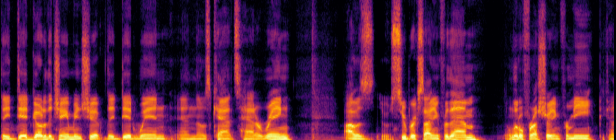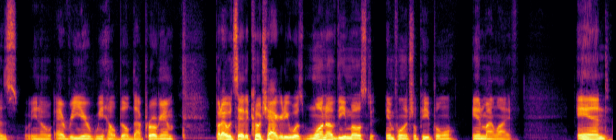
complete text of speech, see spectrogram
they did go to the championship. They did win, and those cats had a ring. I was, was super exciting for them, a little frustrating for me because you know every year we help build that program. But I would say that Coach Haggerty was one of the most influential people in my life, and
